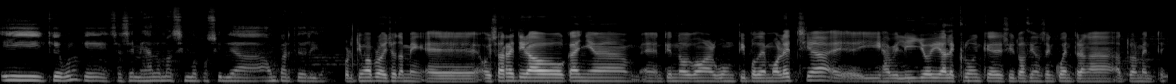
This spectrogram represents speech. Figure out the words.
y que bueno que se asemeja lo máximo posible a, un partido de liga. Por último aprovecho también, eh, hoy se ha retirado Caña, entiendo con algún tipo de molestia, y Javilillo y Alex Cruz en qué situación se encuentran actualmente.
